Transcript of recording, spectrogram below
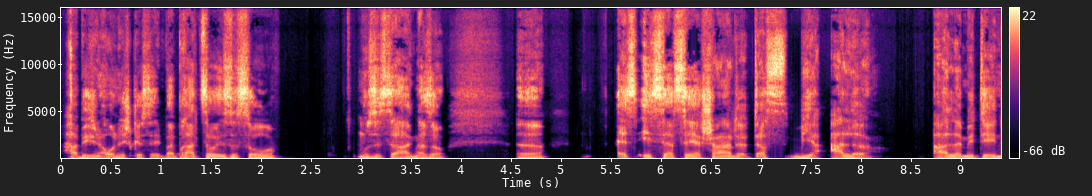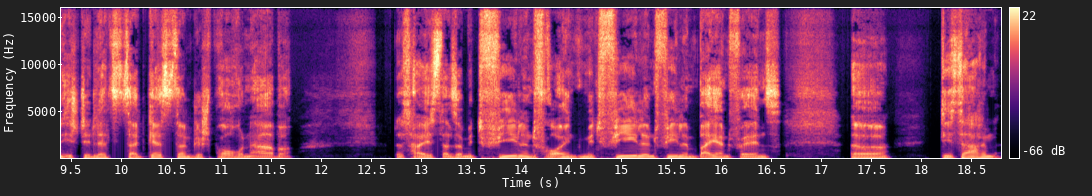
habe ich ihn auch nicht gesehen. Bei Brazzo ist es so, muss ich sagen, also äh, es ist ja sehr schade, dass wir alle, alle, mit denen ich die letzte Zeit gestern gesprochen habe, das heißt also mit vielen Freunden, mit vielen, vielen Bayern-Fans, äh, die sagen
